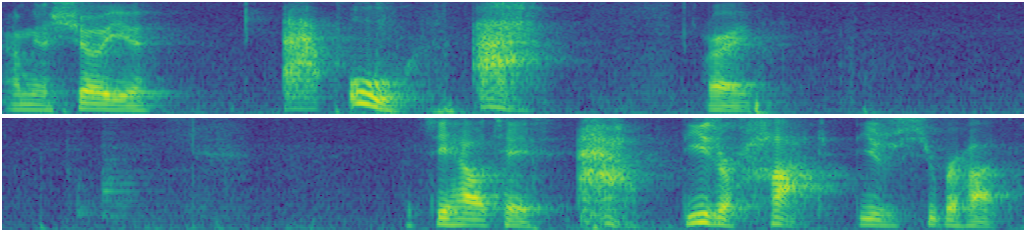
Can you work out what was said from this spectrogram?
I'm gonna show you. Ah, ooh, ah. All right. Let's see how it tastes. Ah, these are hot. These are super hot.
